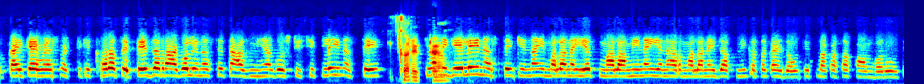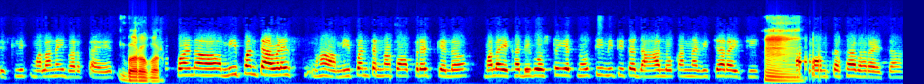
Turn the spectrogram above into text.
काही काही वेळेस वाटते की खरंच आहे ते जर रागवले नसते तर आज मी ह्या गोष्टी शिकलेही नसते. किंवा मी गेलेही नसते की नाही मला नाही येत मला मी नाही येणार मला नाही जात मी कसं काय जाऊ तिथला कसा फॉर्म भरू ती स्लिप मला नाही भरता येत. बरोबर. पण मी पण त्यावेळेस हा मी पण त्यांना कॉपरेट केलं. मला एखादी गोष्ट येत नव्हती मी तिथे दहा लोकांना विचारायची. हा फॉर्म कसा भरायचा?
